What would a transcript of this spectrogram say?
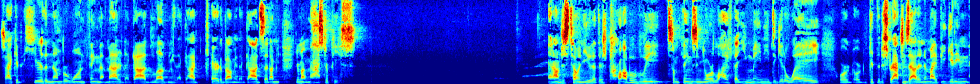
So I could hear the number one thing that mattered that God loved me, that God cared about me, that God said, I'm, You're my masterpiece. And I'm just telling you that there's probably some things in your life that you may need to get away or, or get the distractions out. And it might be getting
